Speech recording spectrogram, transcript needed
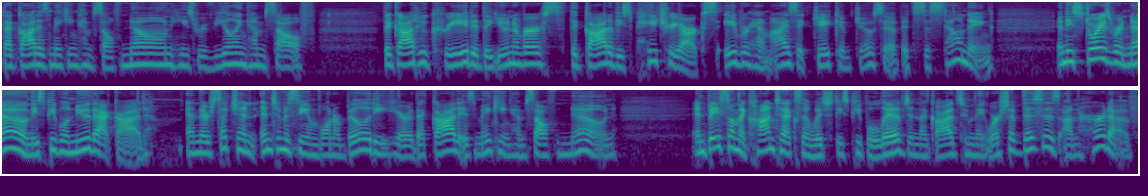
that God is making himself known, he's revealing himself the God who created the universe, the God of these patriarchs, Abraham, Isaac, Jacob, Joseph. It's astounding. And these stories were known, these people knew that God. And there's such an intimacy and vulnerability here that God is making himself known. And based on the context in which these people lived and the gods whom they worship, this is unheard of.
